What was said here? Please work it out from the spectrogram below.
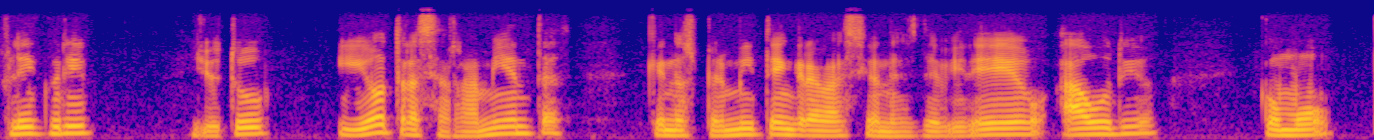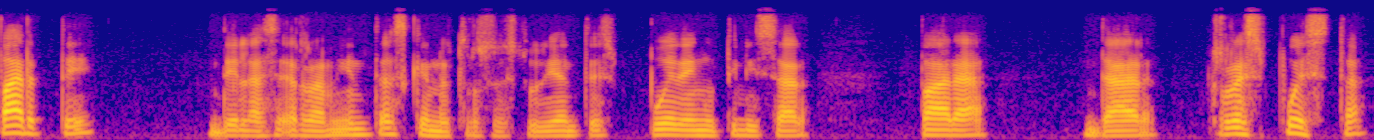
Flipgrid YouTube y otras herramientas que nos permiten grabaciones de video, audio, como parte de las herramientas que nuestros estudiantes pueden utilizar para dar respuesta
